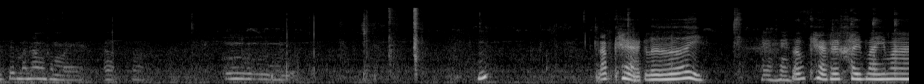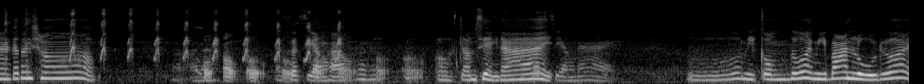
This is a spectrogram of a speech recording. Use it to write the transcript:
ะขึ้นมานั่งทำไมอะอะรับแขกเลย รับแขกใครๆไปมาก็ต้องชอบอะไรโอ้โอ้โอ้มันคือเสียงเขาโอ้โอ้โอ้โอ้จำเสียงได้จำเสียงได้ โอ้ มีกรงด้วย มีบ้านหรูด้วย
